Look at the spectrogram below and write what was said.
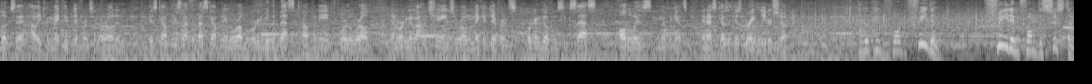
looks at how he can make a difference in the world. And his company's not the best company in the world, but we're going to be the best company for the world, and we're going to go out and change the world and make a difference. We're going to go from success all the way to significance, and that's because of his great leadership. I'm looking for freedom, freedom from the system,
